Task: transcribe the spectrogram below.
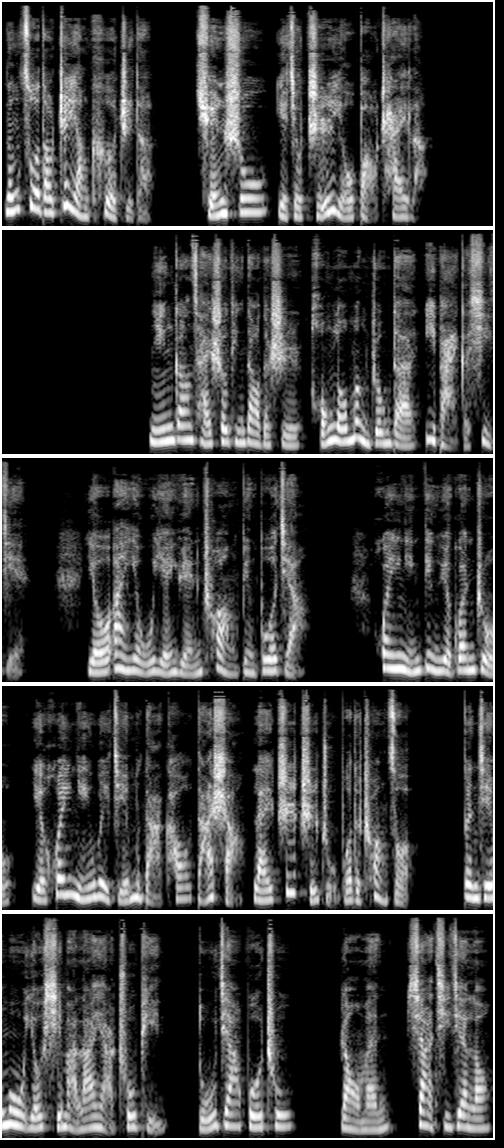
能做到这样克制的，全书也就只有宝钗了。您刚才收听到的是《红楼梦》中的一百个细节，由暗夜无言原创并播讲。欢迎您订阅关注，也欢迎您为节目打 call 打赏来支持主播的创作。本节目由喜马拉雅出品，独家播出。让我们下期见喽！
